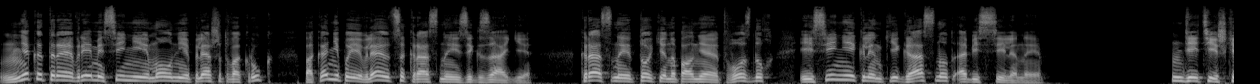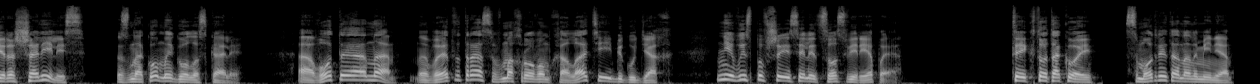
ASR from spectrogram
Некоторое время синие молнии пляшут вокруг, пока не появляются красные зигзаги. Красные токи наполняют воздух, и синие клинки гаснут, обессиленные. «Детишки расшалились», Знакомый голос Кали. А вот и она, в этот раз в махровом халате и бегудях. Невыспавшееся лицо свирепое. «Ты кто такой?» Смотрит она на меня.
